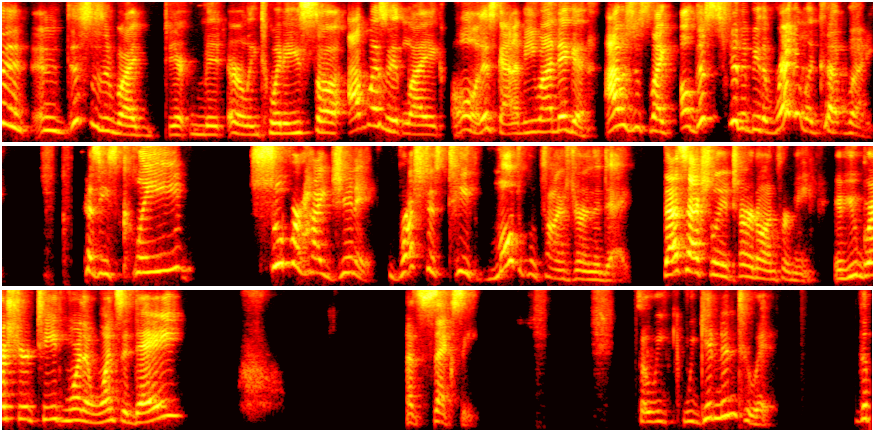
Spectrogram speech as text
wasn't, and this was in my mid early 20s. So I wasn't like, oh, this gotta be my nigga. I was just like, oh, this is gonna be the regular cut buddy. Because he's clean, super hygienic, brushed his teeth multiple times during the day. That's actually a turn on for me. If you brush your teeth more than once a day, that's sexy. So we we getting into it. The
